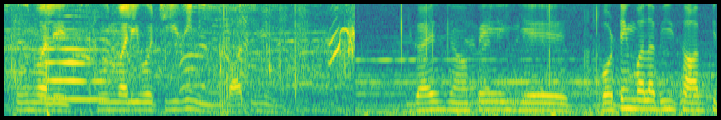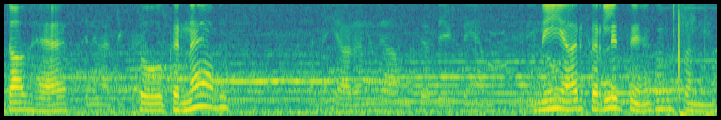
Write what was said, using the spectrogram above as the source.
सुकून वाली सुकून वाली वो चीज़ ही नहीं है बात ही नहीं है। गाइस यहाँ पे ये बोटिंग वाला भी हिसाब किताब है। तो करना है अब इस नहीं यार कर लेते हैं कोई मसला नहीं है।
